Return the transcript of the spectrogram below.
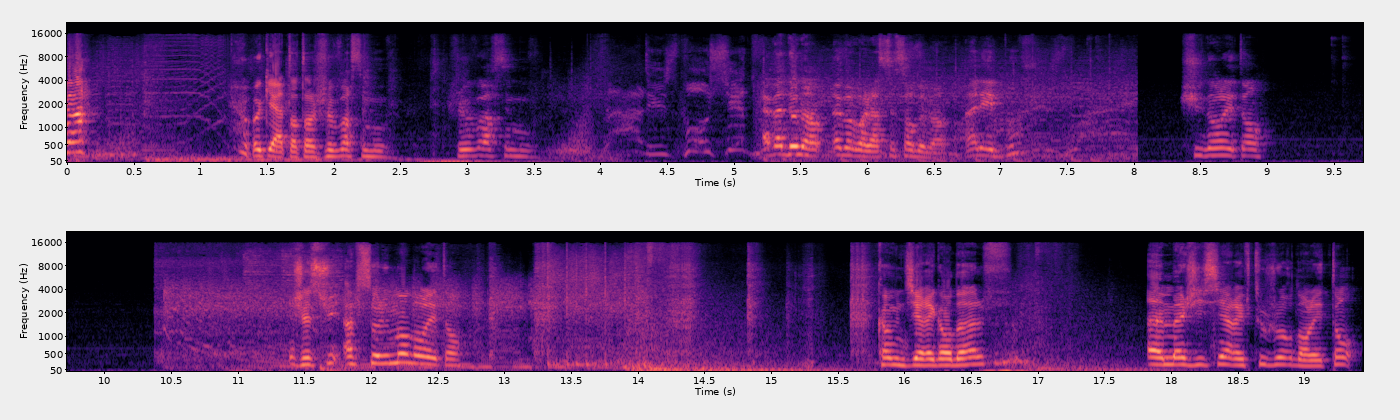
ok, attends, attends, je veux voir ses moves. Je veux voir ses moves. Eh bah demain, eh bah voilà, ça sort demain. Allez, bouffe. Je suis dans les temps. Je suis absolument dans les temps. Comme dirait Gandalf, un magicien arrive toujours dans les temps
